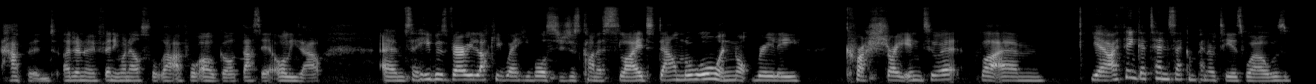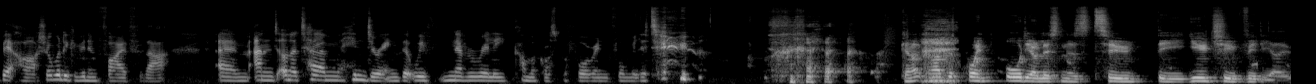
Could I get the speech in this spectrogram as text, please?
happened. I don't know if anyone else thought that. I thought, oh god, that's it, Ollie's out. Um, so he was very lucky where he was to just kind of slide down the wall and not really crash straight into it. But um, yeah, I think a 10 second penalty as well was a bit harsh. I would have given him five for that. Um, and on a term hindering that we've never really come across before in Formula Two. can, I, can I just point audio listeners to the YouTube video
